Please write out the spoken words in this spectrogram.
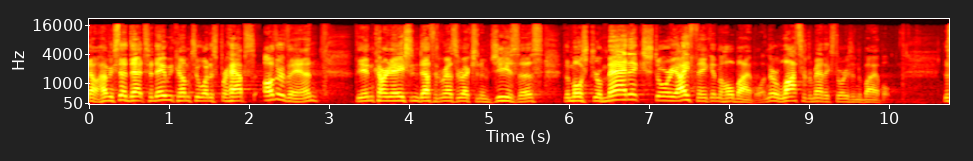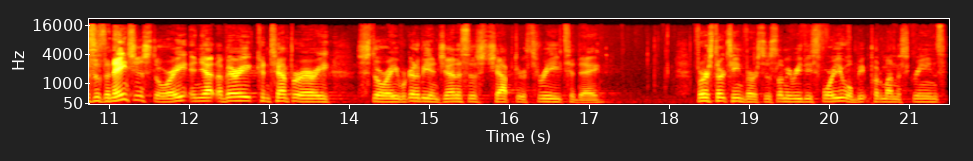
Now, having said that, today we come to what is perhaps other than the incarnation, death, and resurrection of Jesus, the most dramatic story, I think, in the whole Bible. And there are lots of dramatic stories in the Bible. This is an ancient story, and yet a very contemporary story. We're going to be in Genesis chapter 3 today. First 13 verses. Let me read these for you. We'll be, put them on the screens,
